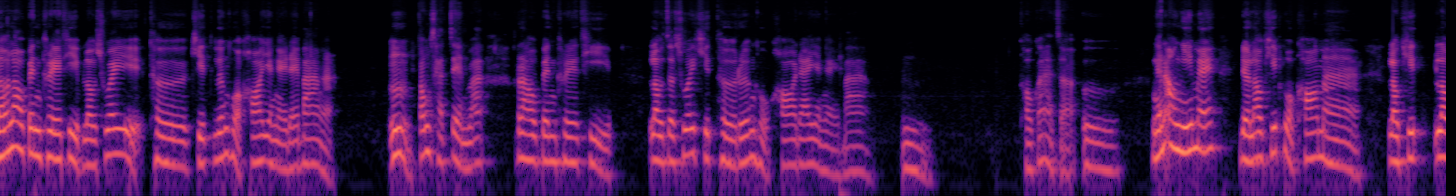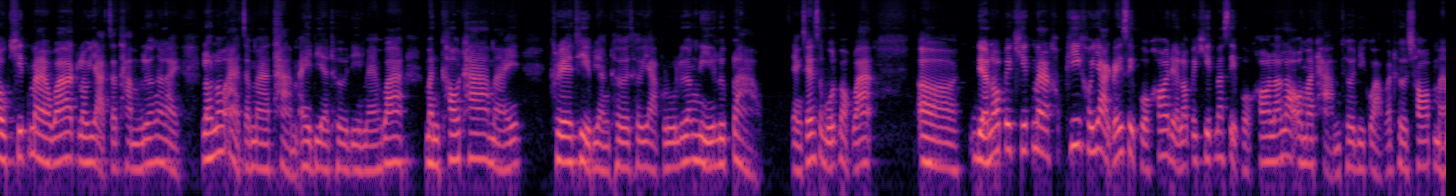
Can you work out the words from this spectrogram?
แล้วเราเป็นครีเอทีฟเราช่วยเธอคิดเรื่องหัวข้อยังไงได้บ้างอะอืมต้องชัดเจนว่าเราเป็นครีเอทีฟเราจะช่วยคิดเธอเรื่องหัวข้อได้ยังไงบ้าง อืมเขาก็อาจจะ เอองั้นเอางี้ไหมเดี๋ยวเราคิดหัวข้อมา เราคิดเราคิดมาว่าเราอยากจะทำเรื่องอะไร แล้วเราอาจจะมาถามไอเดียเธอดีไหมว่า มันเข้าท่าไหมครีเอทีฟอย่างเธอเธออยากรู้เรื่องนี้หรือเปล่า อย่างเช่นสมมติบอกว่าเดี๋ยวเราไปคิดมาพี่เขาอยากได้สิบหัวข้อเดี๋ยวเราไปคิดมาสิบหัวข้อแล้วเราเอามาถามเธอดีกว่าว่าเธอชอบไหม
